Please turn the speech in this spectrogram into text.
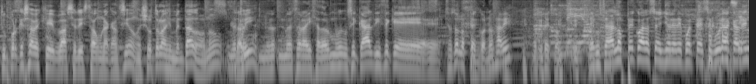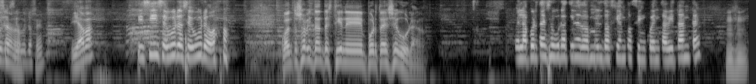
¿tú por qué sabes que va a ser esta una canción? Eso te lo has inventado, ¿no, Nuestro, David? nuestro realizador musical dice que eh, estos son los pecos, ¿no, Javi? Los pecos. ¿Le gustarán los pecos a los señores de Puerta de Segura, alcaldesa? o no? Seguro, seguro. ¿Sí? ¿Y Ava? Sí, sí, seguro, seguro. ¿Cuántos habitantes tiene Puerta de Segura? Pues la Puerta de Segura tiene 2.250 habitantes. Ujú.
